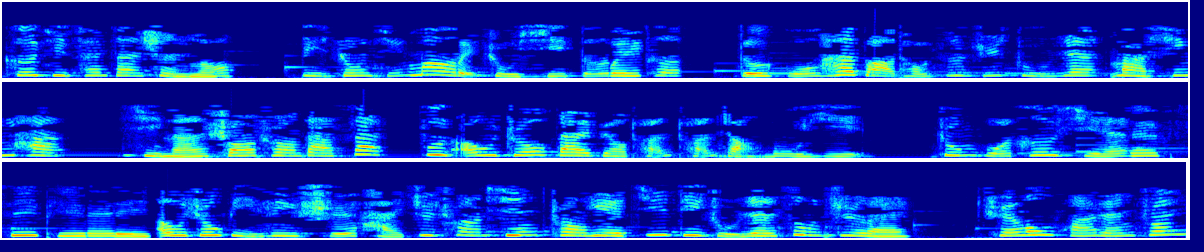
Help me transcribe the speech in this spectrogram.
科技参赞沈龙，比中经贸委主席德维特，德国汉堡投资局主任马新汉。济南双创大赛副欧洲代表团团长穆毅，中国科协 FCPA 欧洲比利时海智创新创业基地主任宋志伟，全欧华人专业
